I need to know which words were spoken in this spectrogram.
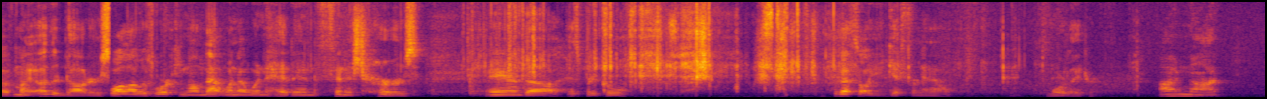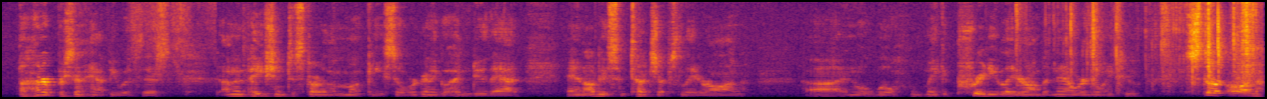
of my other daughters. While I was working on that one, I went ahead and finished hers, and uh, it's pretty cool. But that's all you get for now. More later. I'm not 100% happy with this. I'm impatient to start on the monkey, so we're going to go ahead and do that. And I'll do some touch-ups later on. Uh, and we'll, we'll, make it pretty later on, but now we're going to start on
